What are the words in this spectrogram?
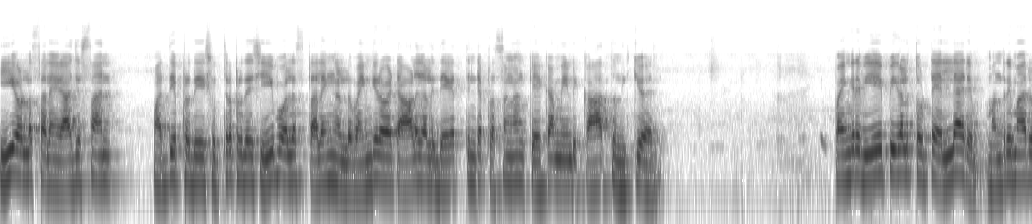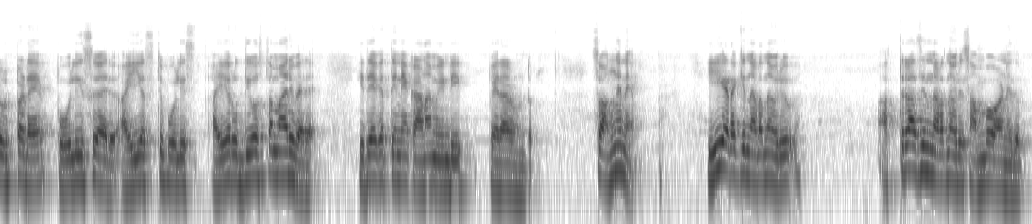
ഈ ഉള്ള സ്ഥലം രാജസ്ഥാൻ മധ്യപ്രദേശ് ഉത്തർപ്രദേശ് ഈ പോലെ സ്ഥലങ്ങളിൽ ഭയങ്കരമായിട്ട് ആളുകൾ ഇദ്ദേഹത്തിന്റെ പ്രസംഗം കേൾക്കാൻ വേണ്ടി കാത്തു നിൽക്കുമായിരുന്നു ഭയങ്കര വി ഐ പികൾ തൊട്ട് എല്ലാവരും മന്ത്രിമാരുൾപ്പെടെ പോലീസുകാർ എസ് പോലീസ് ഹയർ ഉദ്യോഗസ്ഥന്മാർ വരെ ഇദ്ദേഹത്തിനെ കാണാൻ വേണ്ടി വരാറുണ്ട്. സോ അങ്ങനെ ഈ ഇടയ്ക്ക് നടന്ന ഒരു അത്രാസിൽ നടന്ന ഒരു സംഭവമാണിത്.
